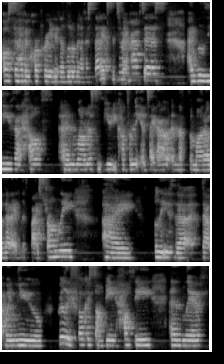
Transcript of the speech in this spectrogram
also have incorporated a little bit of aesthetics into my practice. I believe that health and wellness and beauty come from the inside out, and that's the motto that I live by strongly. I believe that that when you really focus on being healthy and live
